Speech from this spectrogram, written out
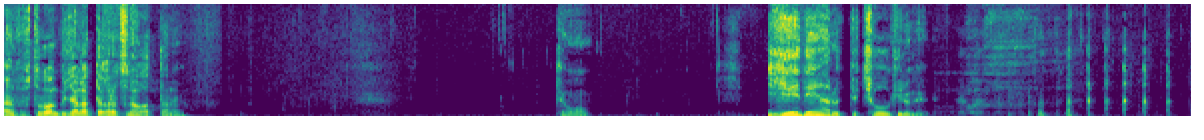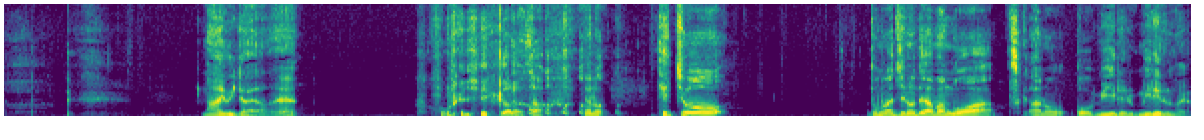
あのソフトバンクじゃなかったから繋がったのよ。でも、家電あるって超ウケるね。ないみたいだね。俺家からさ、あの、手帳、友達の電話番号は、あの、こう見れる、見れるのよ。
